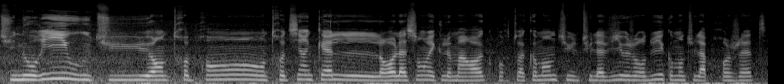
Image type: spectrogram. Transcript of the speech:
tu nourris ou tu entreprends, entretiens quelle relation avec le Maroc pour toi? Comment tu, tu la vis aujourd'hui et comment tu la projettes?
